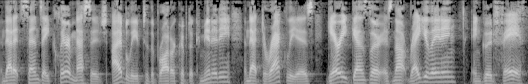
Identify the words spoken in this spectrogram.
and that it sends a clear message, I believe, to the broader crypto community and that directly is Gary Gensler is not regulating in good faith.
